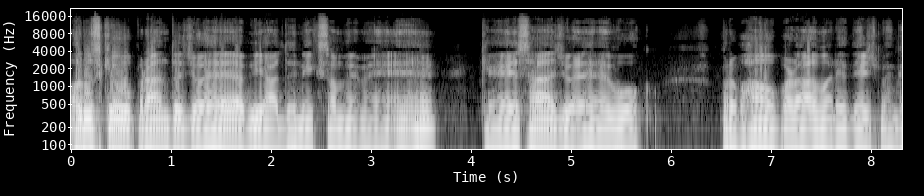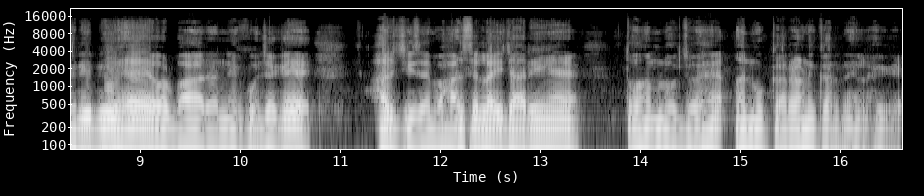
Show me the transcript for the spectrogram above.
और उसके उपरांत जो है अभी आधुनिक समय में कैसा जो है वो प्रभाव पड़ा। हमारे देश में गरीबी है और बाहर अनेकों जगह हर चीज़ें बाहर से लाई जा रही हैं तो हम लोग जो है अनुकरण करने लगे।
